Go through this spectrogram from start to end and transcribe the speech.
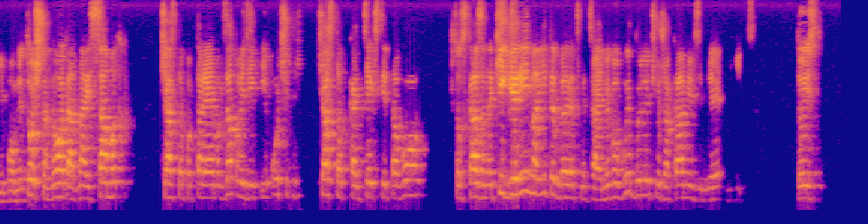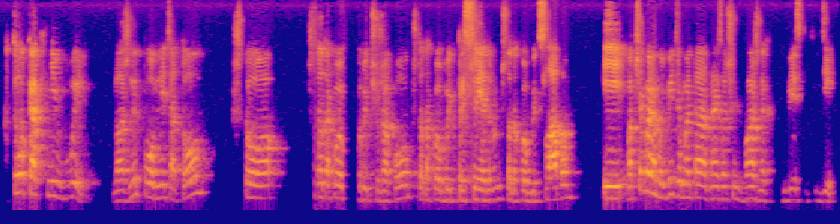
Не помню точно, но это одна из самых часто повторяемых заповедей и очень часто в контексте того, что сказано «Кигерима итем берец Митраем», ибо вы были чужаками в земле Египта. То есть, кто как не вы должны помнить о том, что, что такое быть чужаком, что такое быть преследуемым, что такое быть слабым. И вообще говоря, мы видим, это одна из очень важных еврейских идей.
